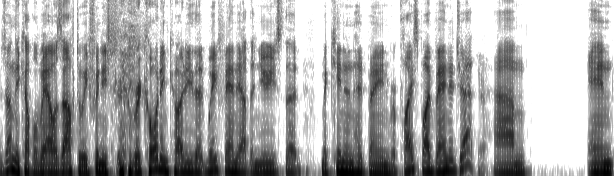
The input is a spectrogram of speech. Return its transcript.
It was only a couple of hours after we finished recording, Cody, that we found out the news that McKinnon had been replaced by Vanderjagt. Yeah. Um, and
